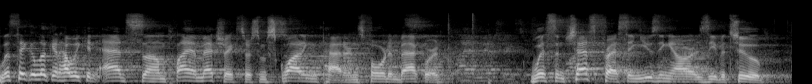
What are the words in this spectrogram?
Let's take a look at how we can add some plyometrics or some squatting patterns forward and backward with some chest pressing using our Ziva tube.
